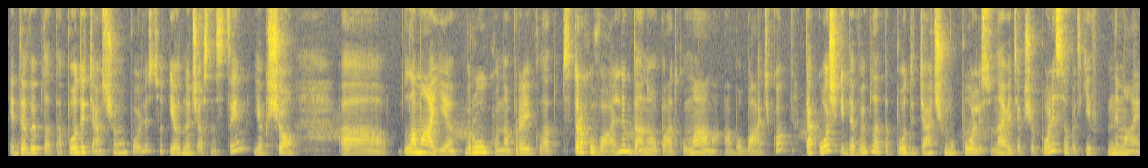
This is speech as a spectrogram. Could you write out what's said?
іде виплата по дитячому полісу, і одночасно з цим, якщо ламає руку, наприклад, страхувальник, в даному випадку мама або батько, також іде виплата по дитячому полісу, навіть якщо полісу у батьків немає.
